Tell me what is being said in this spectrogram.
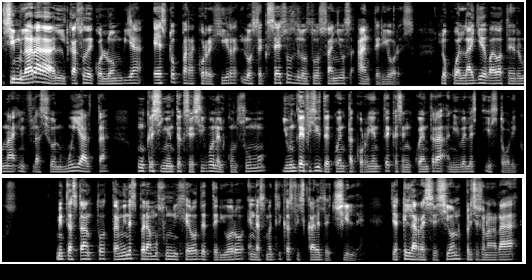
similar al caso de Colombia, esto para corregir los excesos de los dos años anteriores, lo cual ha llevado a tener una inflación muy alta, un crecimiento excesivo en el consumo y un déficit de cuenta corriente que se encuentra a niveles históricos. Mientras tanto, también esperamos un ligero deterioro en las métricas fiscales de Chile, ya que la recesión presionará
